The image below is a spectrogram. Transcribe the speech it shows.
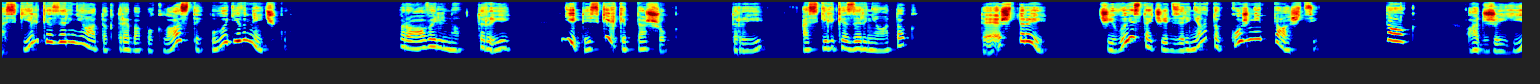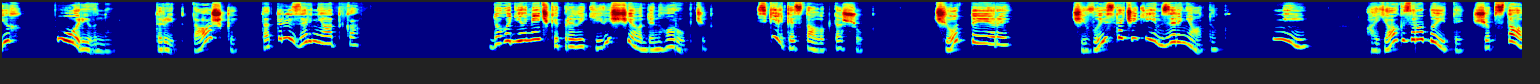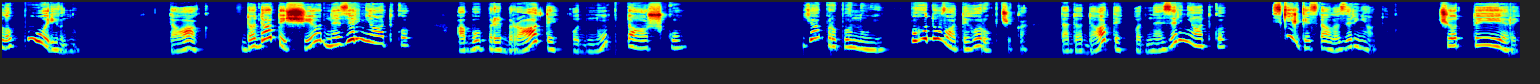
А скільки зерняток треба покласти у годівничку? Правильно, три. Діти, скільки пташок? Три. А скільки зерняток? Теж три. Чи вистачить зерняток кожній пташці? Так. Адже їх порівну три пташки та три зернятка. До годівнички прилетів іще один горобчик. Скільки стало пташок? Чотири. Чи вистачить їм зерняток? Ні. А як зробити, щоб стало порівну? Так, додати ще одне зернятко або прибрати одну пташку. Я пропоную погодувати горобчика та додати одне зернятко. Скільки стало зерняток? Чотири.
